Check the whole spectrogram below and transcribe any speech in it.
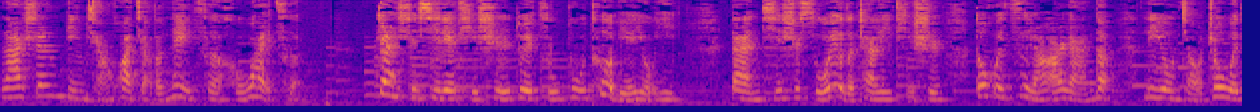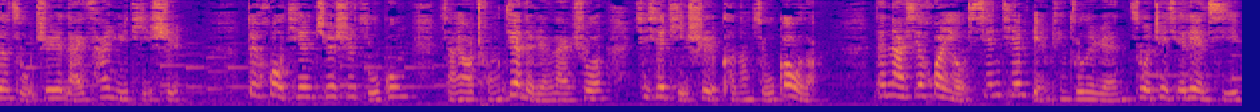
拉伸并强化脚的内侧和外侧。战士系列体式对足部特别有益。但其实，所有的站立体式都会自然而然地利用脚周围的组织来参与体式。对后天缺失足弓、想要重建的人来说，这些体式可能足够了。但那些患有先天扁平足的人做这些练习，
